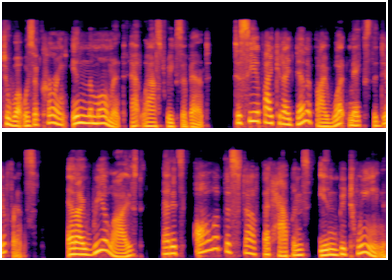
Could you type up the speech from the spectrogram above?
to what was occurring in the moment at last week's event to see if I could identify what makes the difference. And I realized that it's all of the stuff that happens in between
